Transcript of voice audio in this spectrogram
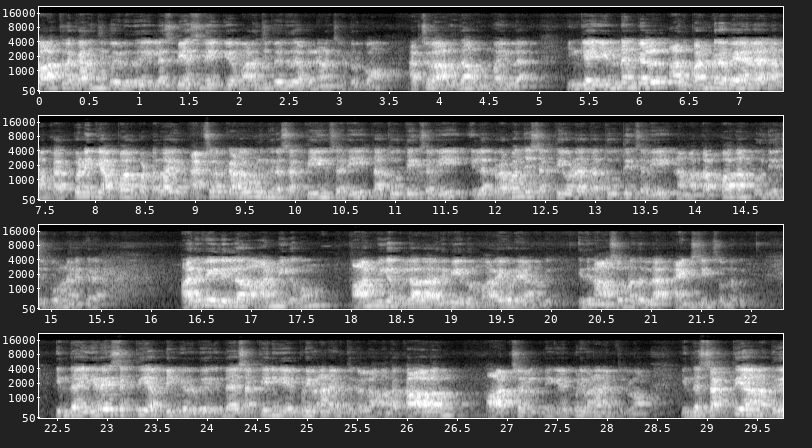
காத்துல கரைஞ்சு போயிடுது இல்ல ஸ்பேஸ்ல எங்கேயோ மறைஞ்சு போயிடுது அப்படின்னு நினைச்சுக்கிட்டு இருக்கோம். ஆக்சுவலா அதுதான் உண்மை இல்லை. இங்க எண்ணங்கள் அது பண்ற வேலை நம்ம கற்பனைக்கு அப்பாற்பட்டதா இருக்கு ஆக்சுவலா கடவுளுங்கிற சக்தியும் சரி தத்துவத்தையும் சரி இல்ல பிரபஞ்ச சக்தியோட தத்துவத்தையும் சரி நம்ம தப்பா தான் புரிஞ்சு வச்சுக்கோன்னு நினைக்கிறேன். அறிவியல் இல்லாத ஆன்மீகமும் ஆன்மீகம் இல்லாத அறிவியலும் அரைகுறையானது. இது நான் சொன்னது இல்ல ஐன்ஸ்டீன் சொன்னது. இந்த இறை சக்தி அப்படிங்கிறது இந்த சக்தியை நீங்க எப்படி வேணாலும் எடுத்துக்கலாம். அந்த காலம் ஆற்றல் நீங்கள் எப்படி வேணாலும் எடுத்துக்கலாம். இந்த சக்தியானது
